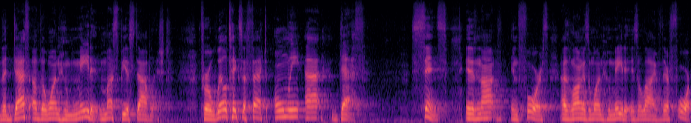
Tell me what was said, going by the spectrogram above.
the death of the one who made it must be established. For a will takes effect only at death. Since it is not in force as long as the one who made it is alive. Therefore,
